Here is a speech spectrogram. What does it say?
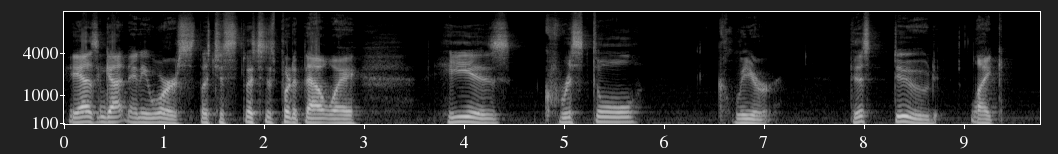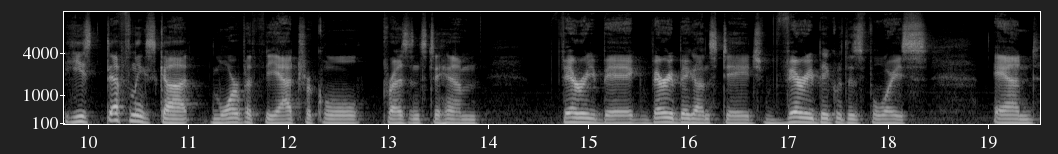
he hasn't gotten any worse. Let's just let's just put it that way. He is crystal clear. This dude, like, he's definitely got more of a theatrical presence to him. Very big, very big on stage, very big with his voice, and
